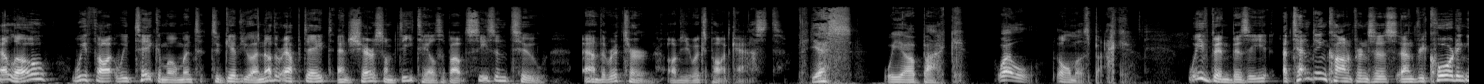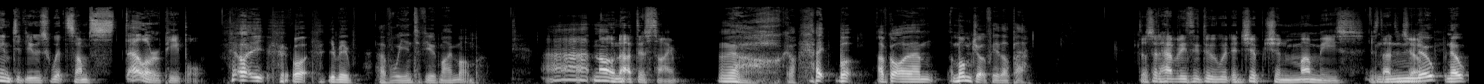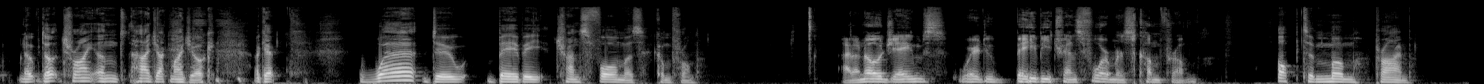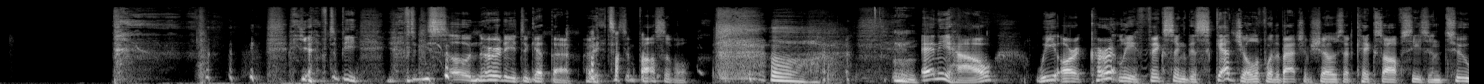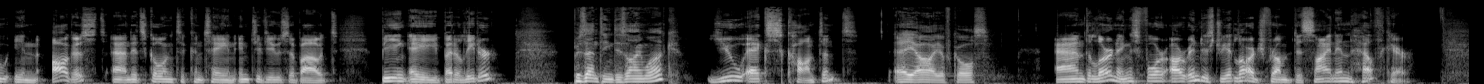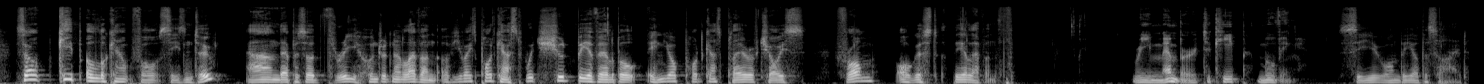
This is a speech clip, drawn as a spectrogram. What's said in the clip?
Hello. We thought we'd take a moment to give you another update and share some details about season two and the return of UX Podcast. Yes, we are back. Well, almost back. We've been busy attending conferences and recording interviews with some stellar people. what, you mean, have we interviewed my mum? Uh, no, not this time. Oh, God. Hey, but I've got um, a mum joke for you though, Per. Does it have anything to do with Egyptian mummies? Is that the joke? Nope, nope, nope. Don't try and hijack my joke. okay. Where do baby transformers come from? I don't know, James. Where do baby transformers come from? Optimum Prime. you have to be you have to be so nerdy to get that. I mean, it's just impossible. Anyhow, we are currently fixing the schedule for the batch of shows that kicks off season two in August, and it's going to contain interviews about being a better leader, Presenting design work. UX content, AI, of course. and learnings for our industry at large from design in healthcare. So keep a lookout for season two and episode 311 of UX Podcast, which should be available in your podcast player of choice from August the 11th. Remember to keep moving. See you on the other side.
